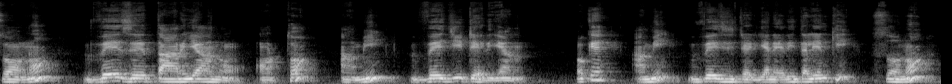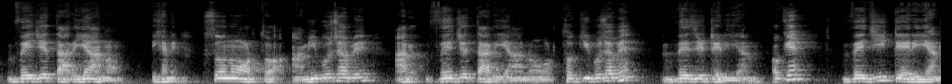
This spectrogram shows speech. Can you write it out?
সোনো ভেজেতারিয়ানো অর্থ আমি ভেজিটেরিয়ান ওকে আমি ভেজিটেরিয়ান এর ইতালিয়ান কি? সোনো ভেজেতারিয়ানো এখানে সোনো অর্থ আমি বোঝাবে, আর ভেজেতারিয়ানো অর্থ কি বোঝাবে? ভেজিটেরিয়ান ওকে ভেজিটেরিয়ান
